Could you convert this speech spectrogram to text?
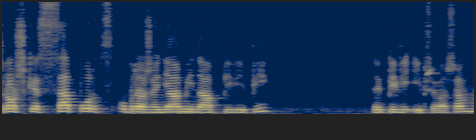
troszkę support z obrażeniami na PvP. PvE, przepraszam.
